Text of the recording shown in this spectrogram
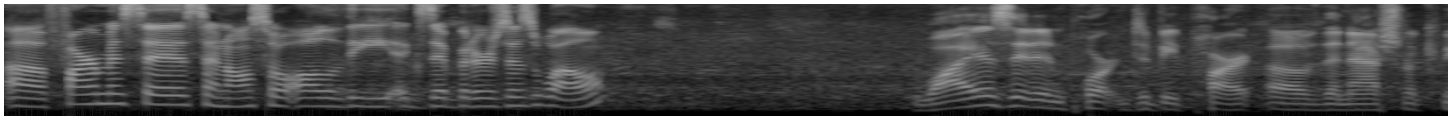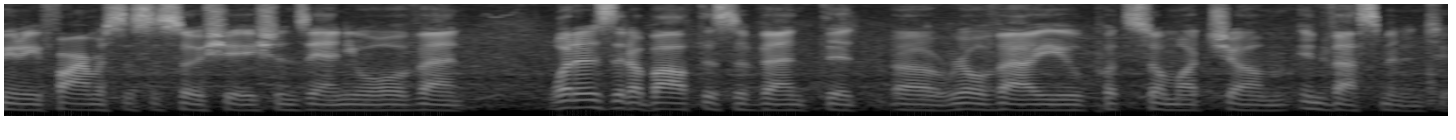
uh, pharmacists and also all of the exhibitors as well. Why is it important to be part of the National Community Pharmacists Association's annual event? What is it about this event that uh, Real Value puts so much um, investment into?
